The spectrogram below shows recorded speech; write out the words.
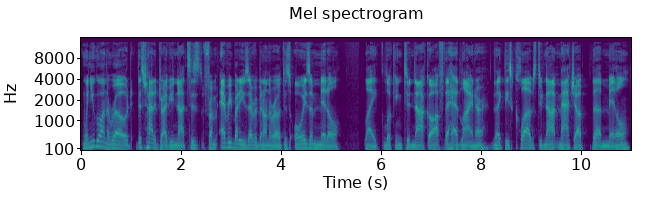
When you go on the road, this had to drive you nuts. Is from everybody who's ever been on the road. There's always a middle, like looking to knock off the headliner. Like these clubs do not match up the middle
